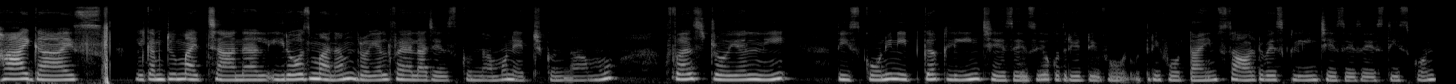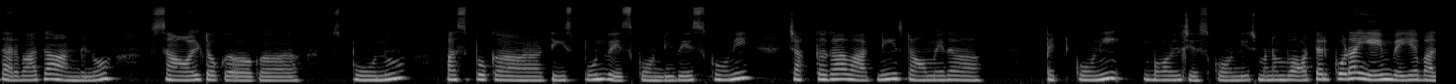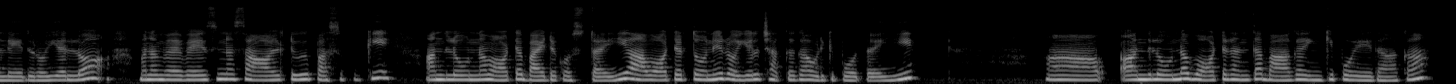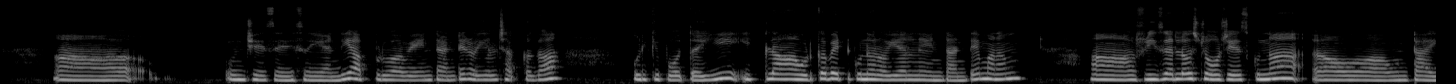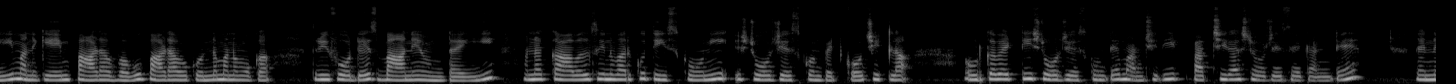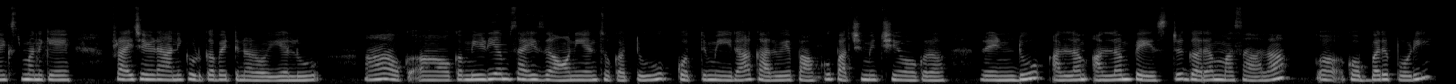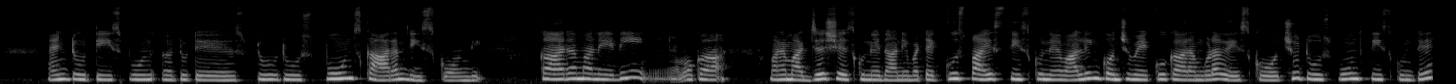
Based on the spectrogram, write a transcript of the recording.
Hi guys welcome to my channel ఈరోజు మనం రొయ్యల్ fry ఎలా చేసుకుందాము నేర్చుకుందాము. ఫస్ట్ రొయ్యల్ని తీసుకొని నీట్గా క్లీన్ చేసేసి ఒక three three four three four times salt వేసి క్లీన్ చేసేసేసి తీసుకొని తర్వాత అందులో సాల్ట్ ఒక ఒక స్పూను పసుపు ఒక టీ స్పూన్ వేసుకోండి. వేసుకొని చక్కగా వాటిని స్టవ్ మీద పెట్టుకొని బాయిల్ చేసుకోండి. మనం వాటర్ కూడా ఏం వేయబడలేదు. రొయ్యల్లో మనం వే వేసిన సాల్ట్ పసుపుకి అందులో ఉన్న వాటర్ బయటకు వస్తాయి ఆ వాటర్తోనే రొయ్యలు చక్కగా ఉడికిపోతాయి. అందులో ఉన్న వాటర్ అంతా బాగా ఇంకిపోయేదాకా ఉంచేసేసేయండి. అప్పుడు అవి ఏంటంటే రొయ్యలు చక్కగా ఉడికిపోతాయి. ఇట్లా ఉడకబెట్టుకున్న రొయ్యలని ఏంటంటే మనం ఫ్రీజర్‌లో స్టోర్ చేసుకున్న ఉంటాయి. మనకి ఏం పాడవ్వవు. పాడవ్వకుండా మనం ఒక 3, 4 డేస్ బాగానే ఉంటాయి. మనకు కావాల్సిన వరకు తీసుకొని స్టోర్ చేసుకొని పెట్టుకోవచ్చు. ఇట్లా ఉడకబెట్టి స్టోర్ చేసుకుంటే మంచిది. పచ్చిగా స్టోర్ చేసే కంటే. దెన్ నెక్స్ట్ మనకి ఫ్రై చేయడానికి ఉడకబెట్టిన రొయ్యలు, ఒక ఒక మీడియం సైజ్ ఆనియన్స్ ఒక టూ కొత్తిమీర, కరివేపాకు, పచ్చిమిర్చి ఒక రెండు అల్లం అల్లం పేస్ట్, గరం మసాలా, కొ కొబ్బరి పొడి and two teaspoon two టే 2, 2 స్పూన్స్ కారం తీసుకోండి. కారం అనేది ఒక మనం అడ్జస్ట్ చేసుకునే దాన్ని బట్టి ఎక్కువ స్పైస్ తీసుకునే వాళ్ళు ఇంకొంచెం ఎక్కువ కారం కూడా వేసుకోవచ్చు. టూ స్పూన్స్ తీసుకుంటే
